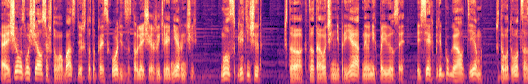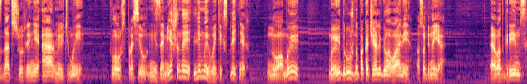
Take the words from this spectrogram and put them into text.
А еще возмущался, что в аббатстве что-то происходит, заставляющее жителей нервничать. Мол, сплетничают, что кто-то очень неприятный у них появился и всех перепугал тем, что вот-вот создаст чуть ли не армию тьмы. Клоуш спросил, не замешаны ли мы в этих сплетнях. Ну а мы... Мы дружно покачали головами, особенно я. А вот Гримс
